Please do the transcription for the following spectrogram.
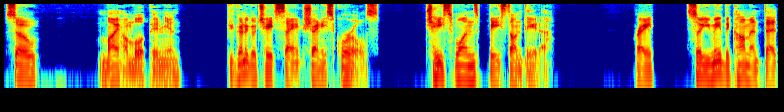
So, my humble opinion, if you're going to go chase shiny squirrels, chase ones based on data, right? So you made the comment that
